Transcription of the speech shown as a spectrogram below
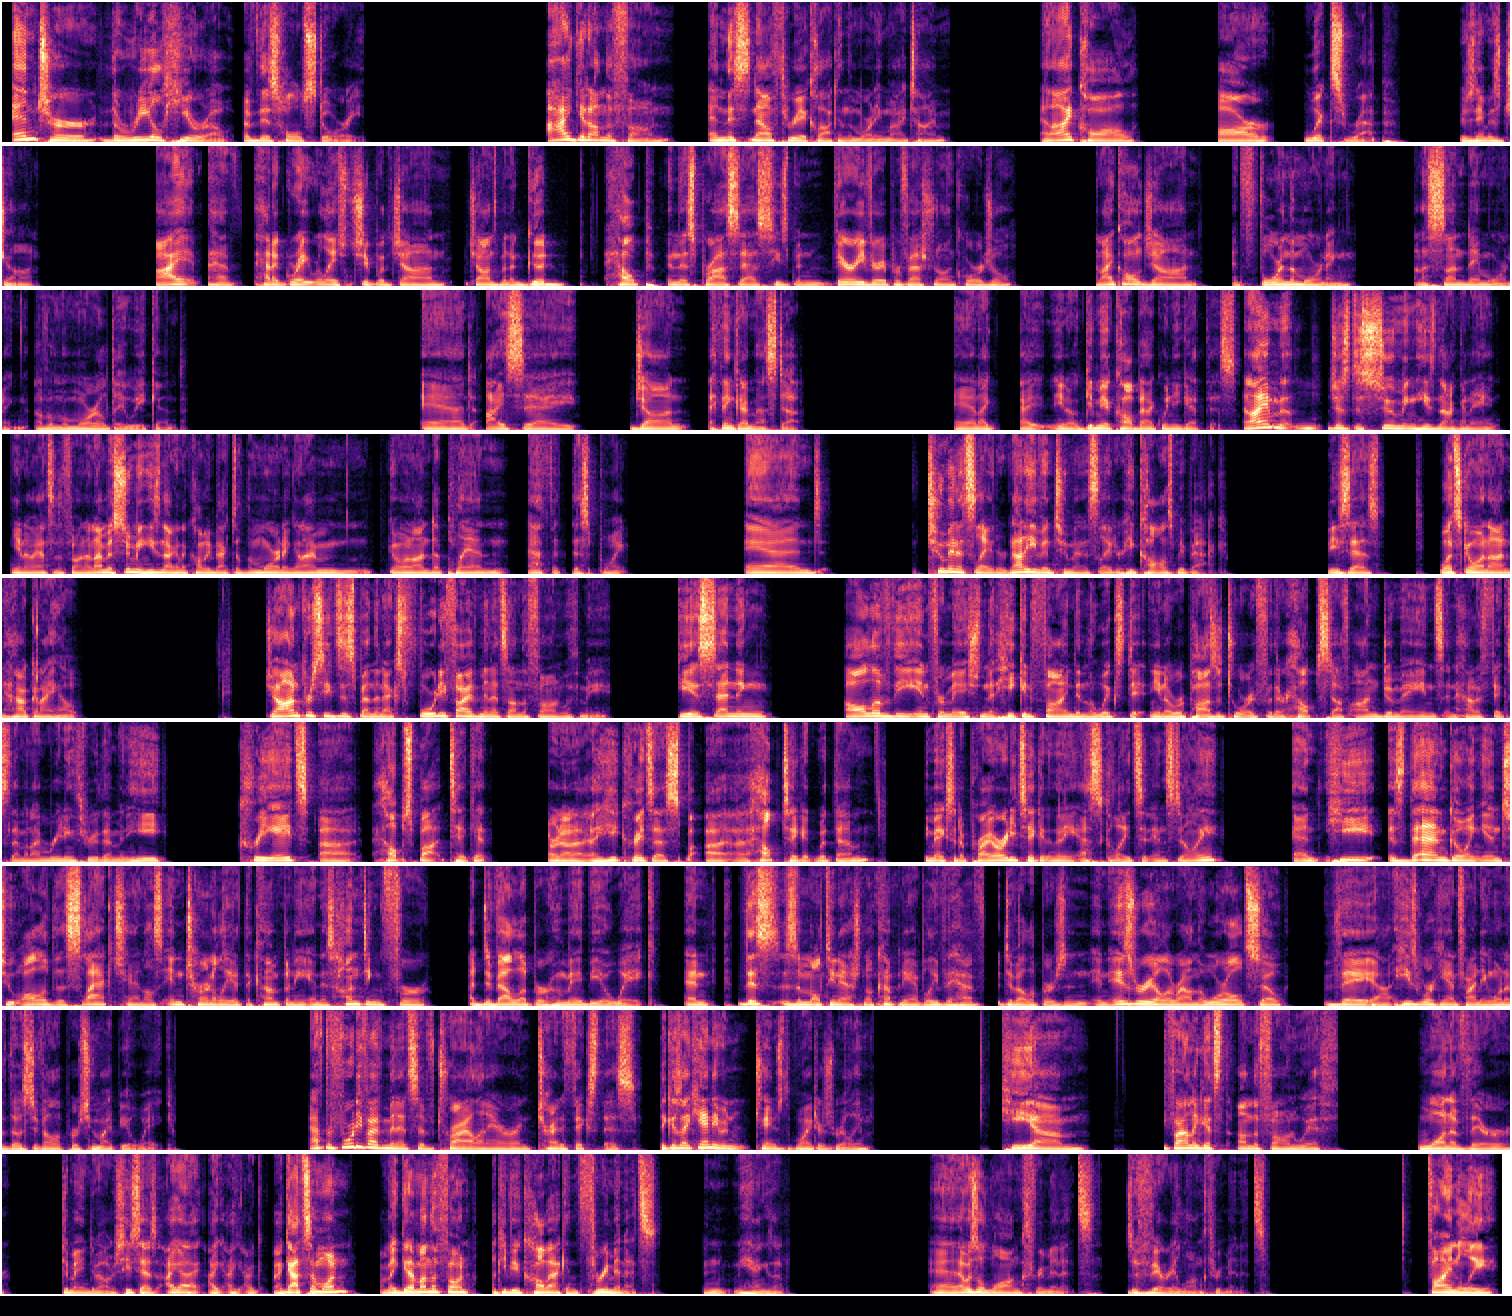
enter the real hero of this whole story. I get on the phone, and this is now three o'clock in the morning, my time, and I call our Wix rep, whose name is John. I have had a great relationship with John. John's been a good help in this process. He's been very, very professional and cordial. And I call John at four in the morning on a Sunday morning of a Memorial Day weekend. And I say, John, I think I messed up. And I, I, you know, give me a call back when you get this. And I'm just assuming he's not going to, you know, answer the phone. And I'm assuming he's not going to call me back till the morning. And I'm going on to plan F at this point. And two minutes later, not even two minutes later, he calls me back. He says, What's going on? How can I help? John proceeds to spend the next 45 minutes on the phone with me. He is sending all of the information that he can find in the Wix you know repository for their help stuff on domains and how to fix them. And I'm reading through them, and he creates a help spot ticket, or not? he creates a, a help ticket with them. He makes it a priority ticket, and then he escalates it instantly. And he is then going into all of the Slack channels internally at the company and is hunting for a developer who may be awake. And this is a multinational company. I believe they have developers in, in Israel around the world. So they uh, he's working on finding one of those developers who might be awake. After 45 minutes of trial and error and trying to fix this, because I can't even change the pointers really, he um he finally gets on the phone with one of their domain developers. He says, "I got I, I, I got someone. I'm gonna get him on the phone. I'll give you a call back in three minutes." And he hangs up. And that was a long three minutes. It was a very long three minutes. Finally,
